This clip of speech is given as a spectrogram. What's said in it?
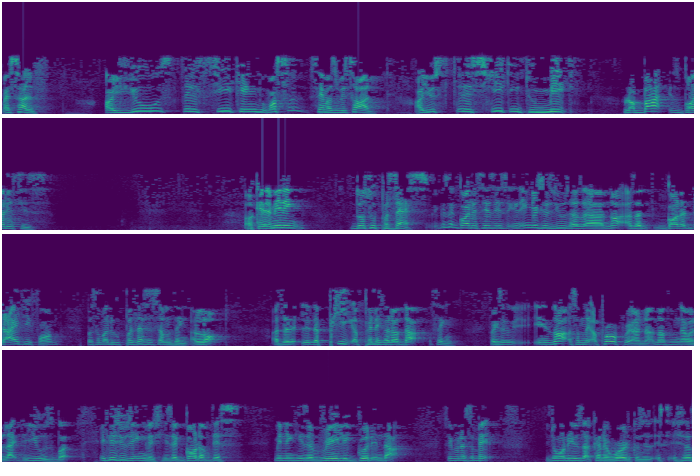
myself are you still seeking wasl? Same as wisal. Are you still seeking to meet rabbat is goddesses? Okay meaning those who possess. Because God is, is in English is used as a, not as a God, a deity form, but somebody who possesses something a lot. As a, the peak, a pinnacle of that thing. For example, it's not something appropriate and not, not something I would like to use, but it is using English. He's a god of this, meaning he's a really good in that. So even if it's a bit, you don't want to use that kind of word because it's, it's a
